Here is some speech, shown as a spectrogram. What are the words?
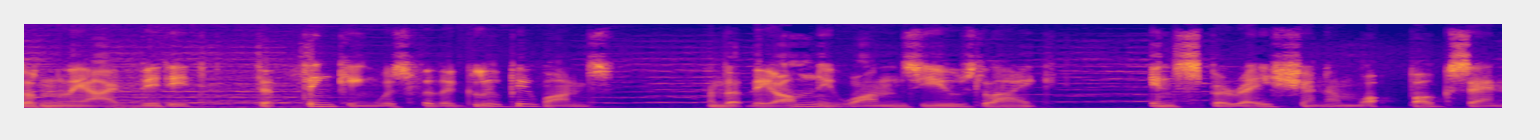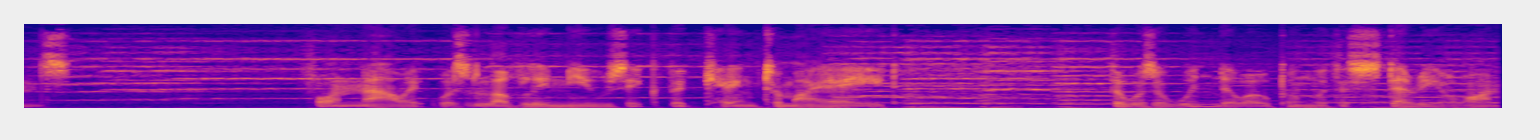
suddenly I viddied that thinking was for the gloopy ones, and that the oomny ones used like inspiration and what bog sends. For now it was lovely music that came to my aid. There was a window open with a stereo on,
